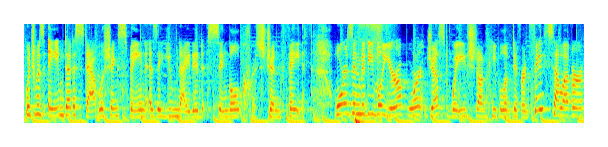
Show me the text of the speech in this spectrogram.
which was aimed at establishing Spain as a united single single Christian faith. Wars in medieval Europe weren't just waged on people of different faiths, however,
